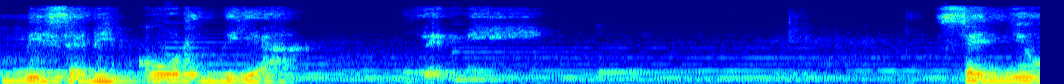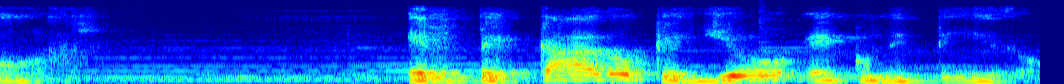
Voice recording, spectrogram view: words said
misericordia de mí. Señor, el pecado que yo he cometido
